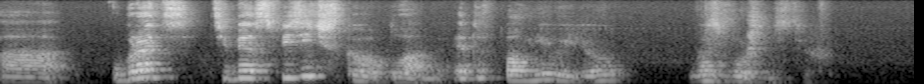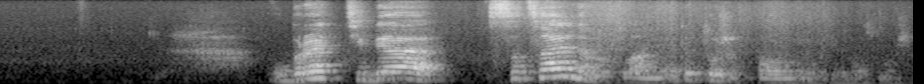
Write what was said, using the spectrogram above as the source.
А убрать тебя с физического плана, это вполне в ее возможностях. Убрать тебя социального плана это тоже вполне возможно.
